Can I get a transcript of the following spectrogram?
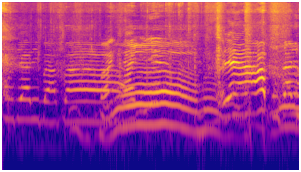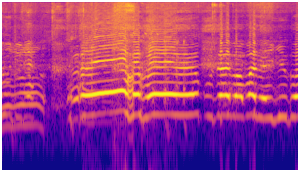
પૂજારી બાપા અરે આ પૂજારી હું? પૂજારી બાપા થઈ ગયું કો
